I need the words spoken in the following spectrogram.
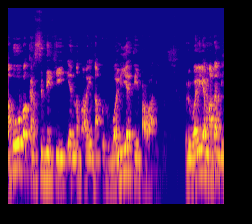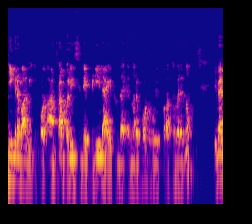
അബൂബക്കർ സിദ്ദിഖി എന്ന് പറയുന്ന ഒരു വലിയ തീവ്രവാദി. ഒരു വലിയ മതഭീകരവാദി ഇപ്പോൾ ആന്ധ്രാ പോലീസിന്റെ പിടിയിലായിട്ടുണ്ട് എന്ന റിപ്പോർട്ട് കൂടി പുറത്തു വരുന്നു ഇവൻ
